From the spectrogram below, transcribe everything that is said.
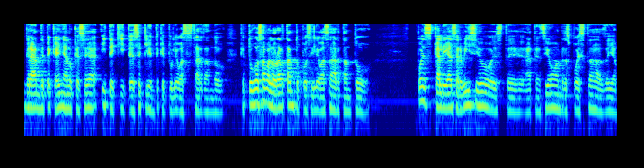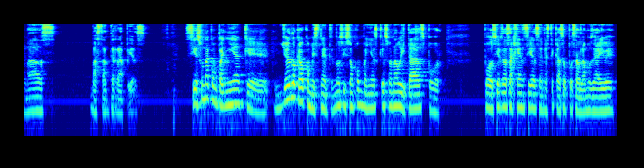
grande, pequeña, lo que sea, y te quite ese cliente que tú le vas a estar dando, que tú vas a valorar tanto, pues si le vas a dar tanto, pues calidad de servicio, este, atención, respuestas de llamadas bastante rápidas. Si es una compañía que, yo es lo que hago con mis clientes, ¿no? Si son compañías que son auditadas por, por ciertas agencias, en este caso pues hablamos de AIB.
